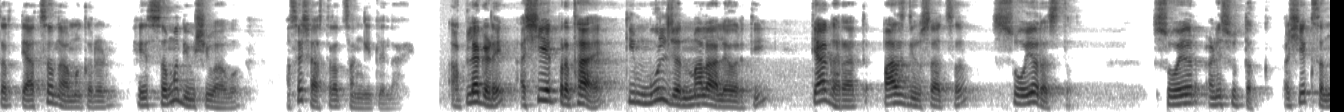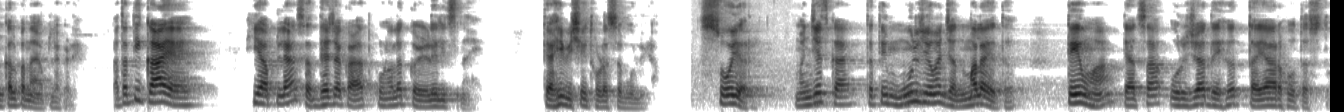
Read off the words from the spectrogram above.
तर त्याचं नामकरण हे समदिवशी व्हावं असं शास्त्रात सांगितलेलं आहे. आपल्याकडे अशी एक प्रथा आहे की मूल जन्माला आल्यावरती त्या घरात पाच दिवसाचं सोयर असतं. सोयर आणि सुतक अशी एक संकल्पना आहे आपल्याकडे. आता ती काय आहे? ही आपल्या सध्याच्या काळात कोणाला कळलेलीच नाही. त्याही विषयी थोडंसं बोलूया. सोयर म्हणजेच काय? तर ते मूल जेव्हा जन्माला येतं तेव्हा त्याचा ऊर्जा देह तयार होत असतो.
